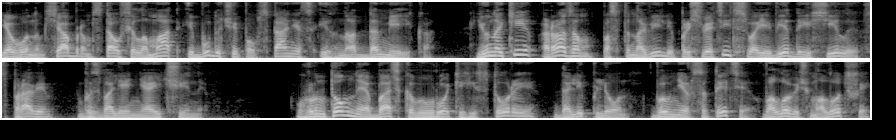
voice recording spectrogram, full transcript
ягоным сябрам стаў філамат і будучы паўстанец ігнат дамейка. Юнакі разам пастанавілі прысвяціць свае веды і сілы справе вызвалення айчыны. Грунтоўныя бацькавы ўрокі гісторыі далі плён. Ва ўніверсітэце валовіч малодшы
